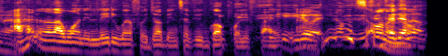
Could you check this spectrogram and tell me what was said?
Right. I heard another one. A lady went for a job interview, got qualified. Okay, you know what? and, you know it's on and on.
